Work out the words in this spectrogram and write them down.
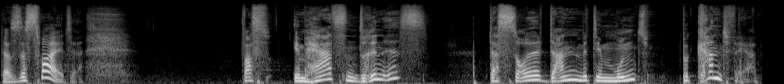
Das ist das Zweite was im Herzen drin ist, das soll dann mit dem Mund bekannt werden.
